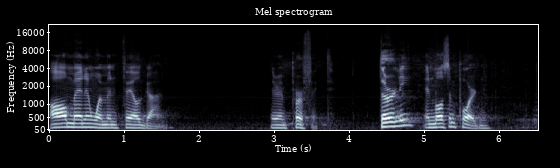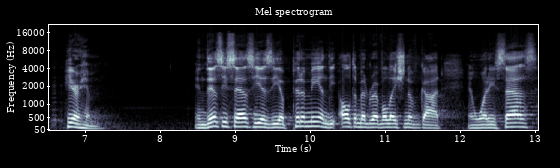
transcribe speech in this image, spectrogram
All men and women fail God, they're imperfect. Thirdly, and most important, hear Him. In this, he says he is the epitome and the ultimate revelation of God. And what he says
